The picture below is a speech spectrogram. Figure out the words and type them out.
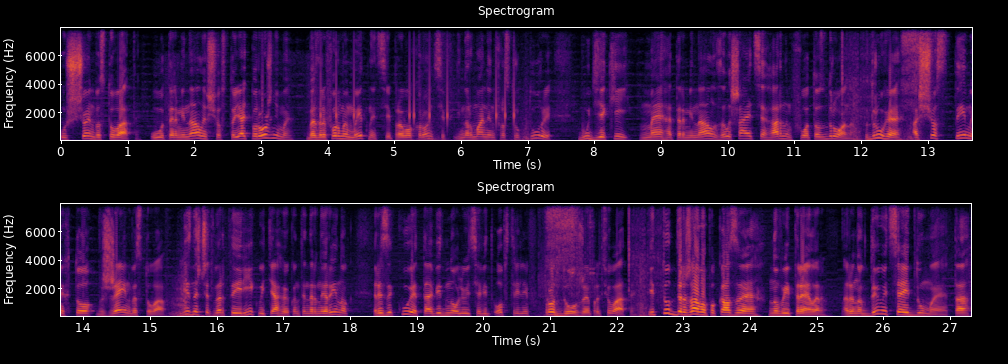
у що інвестувати? У термінали, що стоять порожніми, без реформи митниці, правоохоронців і нормальної інфраструктури. Будь-який мегатермінал залишається гарним фото з дрона. Вдруге, а що з тими, хто вже інвестував? Бізнес четвертий рік витягує контейнерний ринок, ризикує та відновлюється від обстрілів, продовжує працювати. І тут держава показує новий трейлер. Ринок дивиться і думає, та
